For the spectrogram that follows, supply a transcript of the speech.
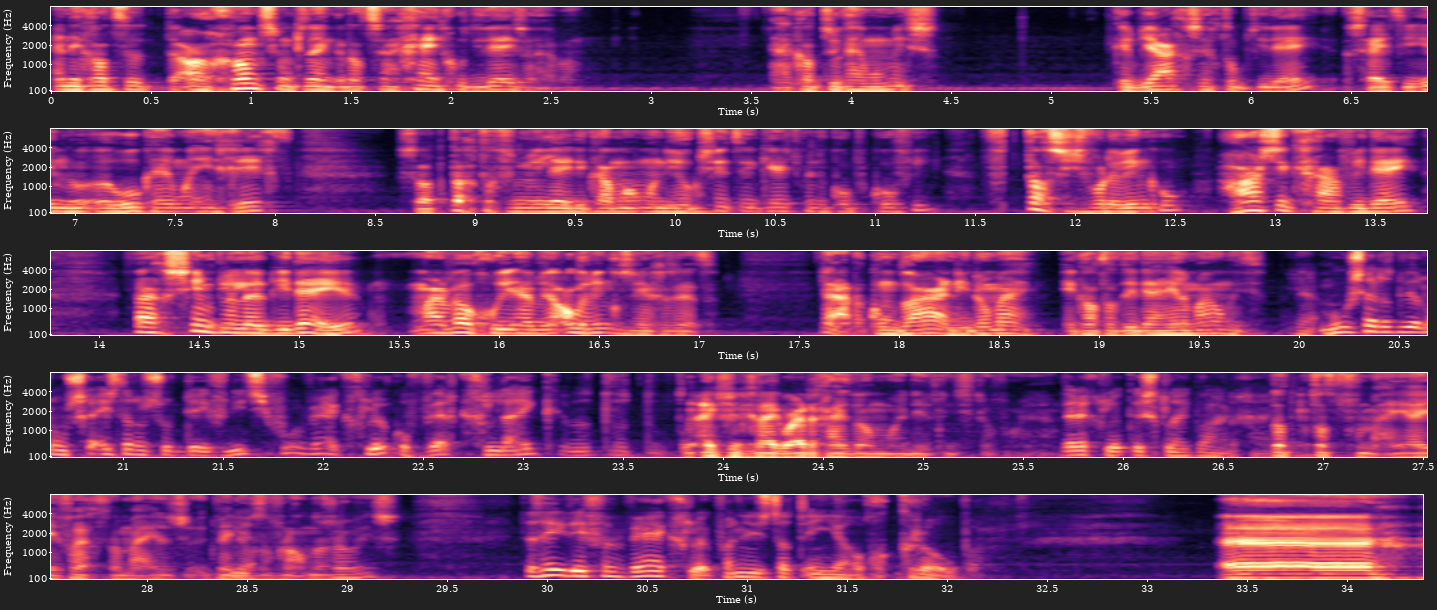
En ik had de, de arrogantie om te denken dat zij geen goed idee zou hebben. Ja, ik had het natuurlijk helemaal mis. Ik heb ja gezegd op het idee. Ze heeft die in- hoek helemaal ingericht. Ze had 80 familieleden, die kwamen allemaal in die hoek zitten een keertje met een kopje koffie. Fantastisch voor de winkel. Hartstikke gaaf idee. Het waren simpele, leuke ideeën, maar wel goede. Hebben we in alle winkels neergezet. Ja, dat komt daar, niet door mij. Ik had dat idee helemaal niet. Ja, maar hoe zou dat willen omschrijven? Is daar een soort definitie voor? Werkgeluk of werkgelijk? Wat, wat, wat- Ik vind gelijkwaardigheid wel een mooie definitie daarvoor. Ja. Werkgeluk is gelijkwaardigheid. Dat, Dat, dat voor mij. Ja, je vraagt aan mij, dus ik weet niet of dat voor een ander zo is. hele idee van werkgeluk, wanneer is dat in jou gekropen? Eh,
